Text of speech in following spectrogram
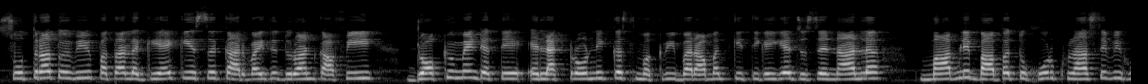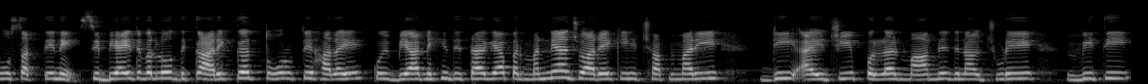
ਸੂਤਰਾਂ ਤੋਂ ਵੀ ਪਤਾ ਲੱਗਿਆ ਹੈ ਕਿ ਇਸ ਕਾਰਵਾਈ ਦੇ ਦੌਰਾਨ ਕਾਫੀ ਡਾਕੂਮੈਂਟ ਅਤੇ ਇਲੈਕਟ੍ਰੋਨਿਕ ਸਮੱਗਰੀ ਬਰਾਮਦ ਕੀਤੀ ਗਈ ਹੈ, ਜਿਸ ਦੇ ਨਾਲ ਮਾਮਲੇ ਬਾਬਤ ਹੋਰ ਖੁਲਾਸੇ ਵੀ ਹੋ ਸਕਦੇ ਨੇ। ਸੀਬੀਆਈ ਦੇ ਵੱਲੋਂ ਅਧਿਕਾਰਿਕ ਤੌਰ ਉੱਤੇ ਹਾਲੇ ਕੋਈ ਬਿਆਨ ਨਹੀਂ ਦਿੱਤਾ ਗਿਆ, ਪਰ ਮੰਨਿਆ ਜਾ ਰਿਹਾ ਕਿ ਇਹ ਛਾਪੇਮਾਰੀ ਡੀਆਈਜੀ ਪੁੱਲਰ ਮਾਮਲੇ ਦੇ ਨਾਲ ਜੁੜੇ ਵਿੱਤੀ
